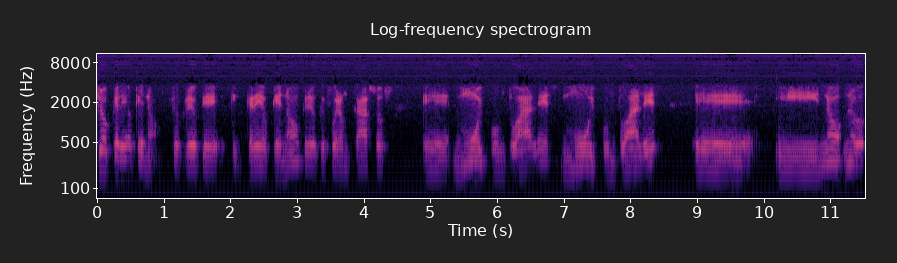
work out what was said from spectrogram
yo creo que no. Yo creo que, creo que no, creo que fueron casos eh, muy puntuales, muy puntuales eh, y no no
